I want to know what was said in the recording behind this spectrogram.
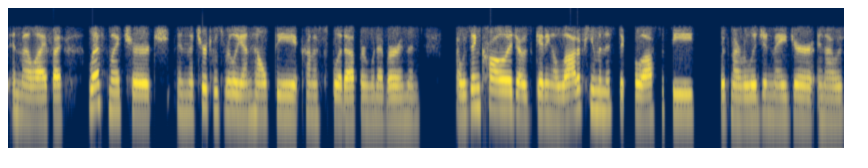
in my life. I left my church and the church was really unhealthy. It kind of split up or whatever and then I was in college. I was getting a lot of humanistic philosophy with my religion major and I was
